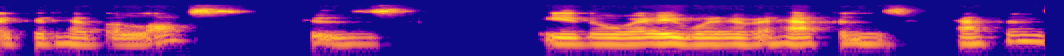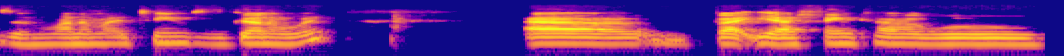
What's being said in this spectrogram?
I could have a loss because either way, whatever happens, happens and one of my teams is going to win. Um, but yeah, I think I will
